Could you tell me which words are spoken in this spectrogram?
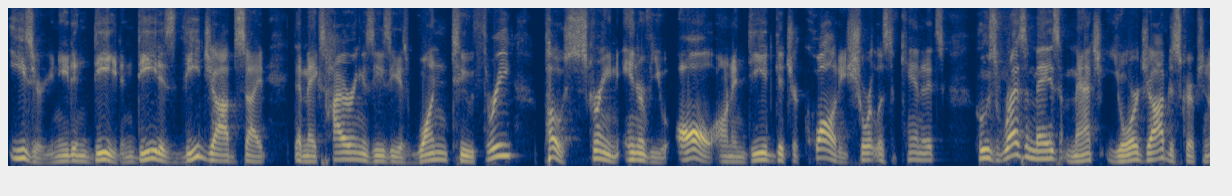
easier. You need Indeed. Indeed is the job site that makes hiring as easy as one, two, three. Post, screen, interview, all on Indeed. Get your quality short list of candidates whose resumes match your job description.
